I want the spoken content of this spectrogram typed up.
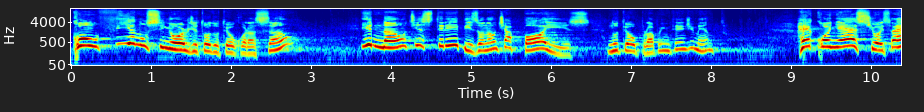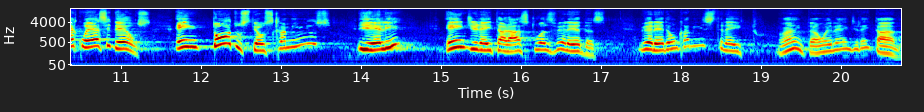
Confia no Senhor de todo o teu coração e não te estribes ou não te apoies no teu próprio entendimento. Reconhece-o, isso é, reconhece Deus em todos os teus caminhos e Ele endireitará as tuas veredas. Vereda é um caminho estreito, é? então ele é endireitado.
